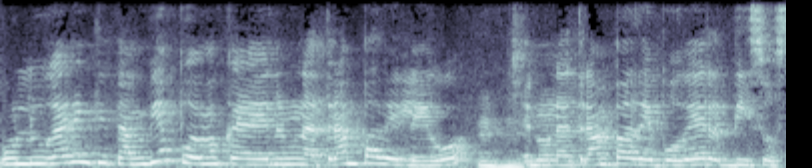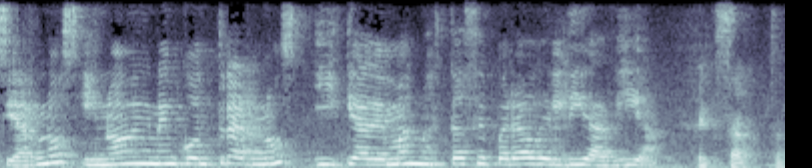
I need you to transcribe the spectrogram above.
un lugar en que también podemos caer en una trampa del ego, en una trampa de poder disociarnos y no en encontrarnos, y que además no está separado del día a día. Exacto.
